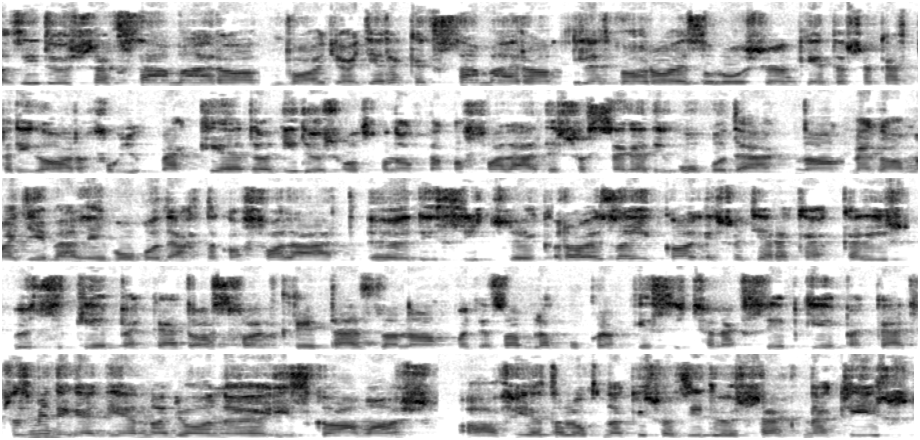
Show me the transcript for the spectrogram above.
az idősek számára, vagy a gyerekek számára, illetve a rajzolós önkénteseket pedig arra fogjuk megkérni, hogy idős otthonoknak a falát és a szegedi óvodáknak, meg a megyében lévő óvodáknak a falát díszítsék rajzaikkal, és a gyerekekkel is őszi képeket aszfaltkrétázzanak, vagy az ablakokra készítsenek szép képeket. És ez mindig egy ilyen nagyon izgalmas, a fiataloknak is, az időseknek is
